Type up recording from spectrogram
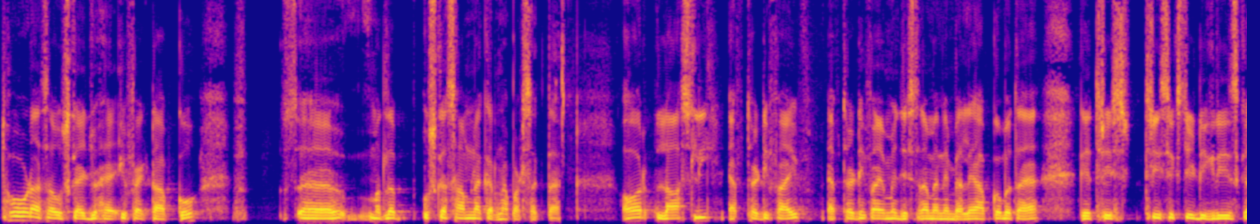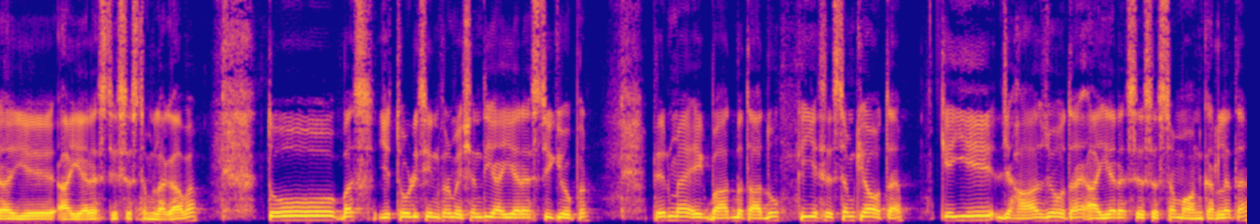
تھوڑا سا اس کا جو ہے ایفیکٹ آپ کو مطلب اس کا سامنا کرنا پڑ سکتا ہے۔ اور lastly F thirty five F thirty five میں جس طرح میں نے پہلے آپ کو بتایا کہ تھری تھری سکسٹی ڈگریز کا یہ I R S T system لگا ہوا۔ تو بس یہ تھوڑی سی انفارمیشن تھی آئی آر ایس ٹی کے اوپر۔ پھر میں ایک بات بتا دوں کہ یہ سسٹم کیا ہوتا ہے؟ کہ یہ جہاز جو ہوتا ہے I R S C system on کر لیتا ہے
